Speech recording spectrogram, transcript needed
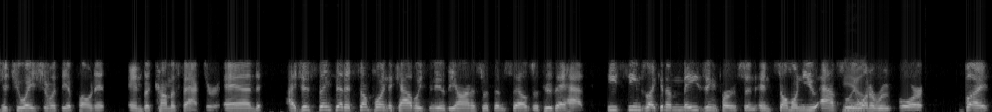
situation with the opponent and become a factor. And I just think that at some point the Cowboys need to be honest with themselves with who they have. He seems like an amazing person and someone you absolutely yeah. want to root for. But,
